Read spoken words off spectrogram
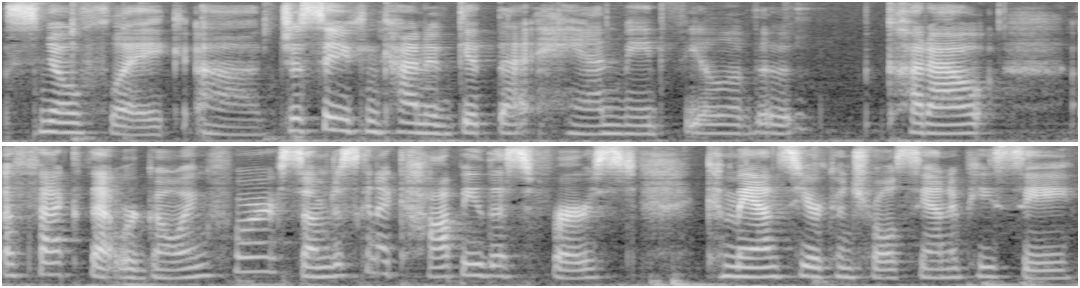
snowflake uh, just so you can kind of get that handmade feel of the cutout effect that we're going for. So I'm just going to copy this first, Command C or Control C on a PC,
